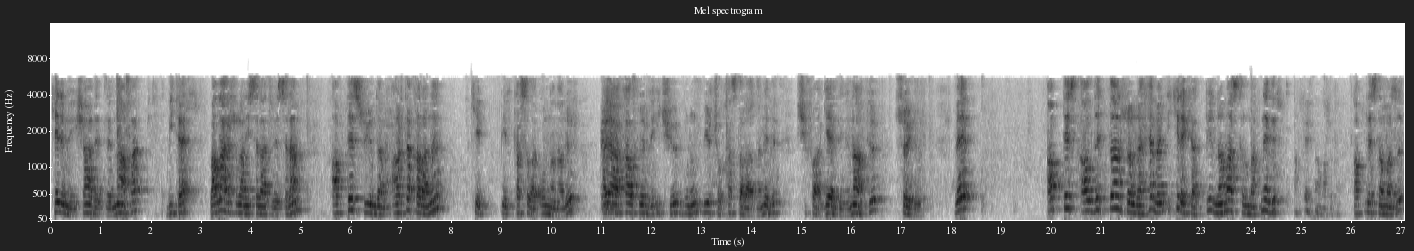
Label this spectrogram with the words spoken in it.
kelime-i şehadetle ne yapar? Biter. Ve Allah Resulü Aleyhisselatü Vesselam abdest suyundan arta kalanı ki bir tası var ondan alıyor. Ayağa kalkıyor ve içiyor. Bunun birçok hastalığa da nedir? Şifa geldiğini ne yapıyor? Söylüyor. Ve abdest aldıktan sonra hemen iki rekat bir namaz kılmak nedir? Abdest namazı. Abdest namazı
